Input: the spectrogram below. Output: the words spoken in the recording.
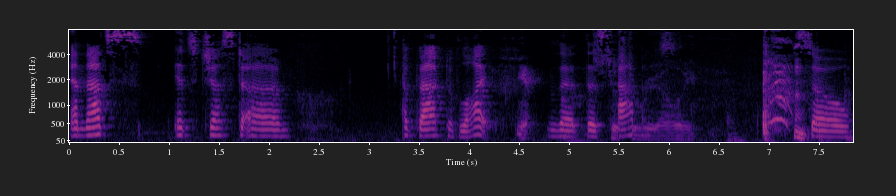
And that's, it's just a, a fact of life Yeah. that this happens. So,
